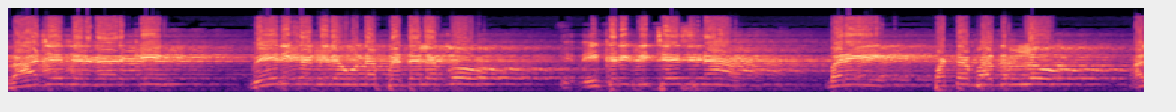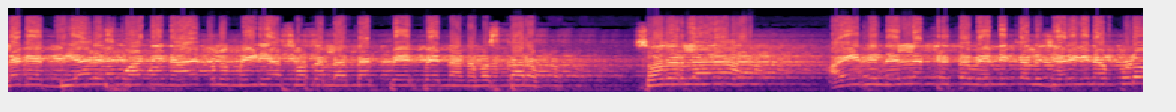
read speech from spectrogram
రాజేంద్ర గారికి వేదిక మీద ఉన్న పెద్దలకు ఇక్కడికి చేసిన మరి పట్టభద్రులు అలాగే బీఆర్ఎస్ పార్టీ నాయకులు మీడియా సోదరులందరికీ పేరు పేరున నమస్కారం. సోదరులారా ఐదు నెలల క్రితం ఎన్నికలు జరిగినప్పుడు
